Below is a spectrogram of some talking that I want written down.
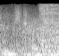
Team's turret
